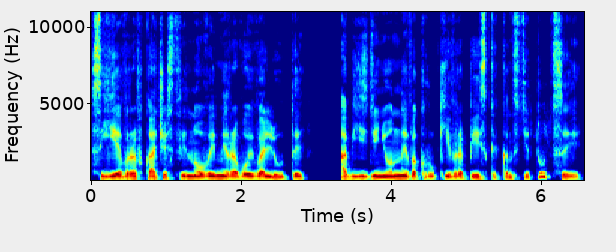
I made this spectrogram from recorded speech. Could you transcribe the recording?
с евро в качестве новой мировой валюты, объединенной вокруг Европейской Конституции,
